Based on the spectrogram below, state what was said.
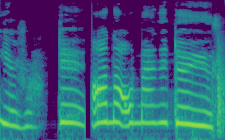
deyəcəm? De, ana o məni döyür.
